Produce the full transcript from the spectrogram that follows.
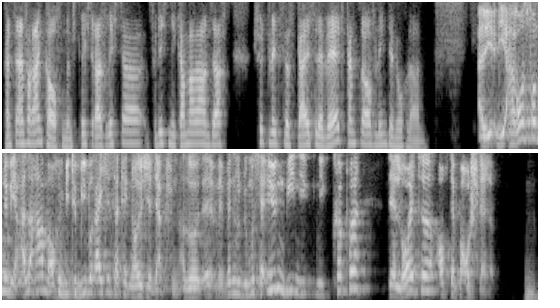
Kannst du einfach einkaufen. Dann spricht Ralf Richter für dich in die Kamera und sagt, Schüttflix ist das Geilste der Welt, kannst du auf LinkedIn hochladen. Also die Herausforderung, die wir alle haben, auch im B2B-Bereich, ist ja Technology Adaption. Also äh, wenn du, du musst ja irgendwie in die, in die Köpfe der Leute auf der Baustelle. Hm.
